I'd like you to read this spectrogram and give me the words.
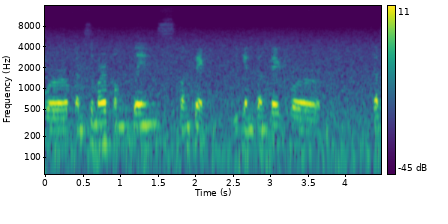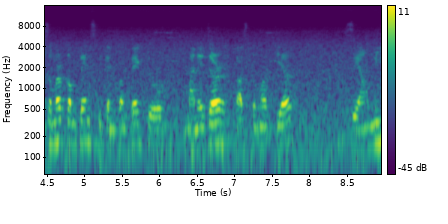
for consumer complaints contact you can contact for customer complaints you can contact to manager customer care Xiaomi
